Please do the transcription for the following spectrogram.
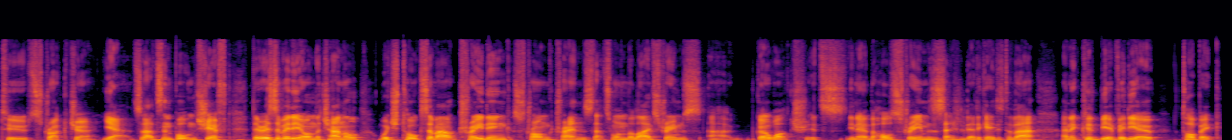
to structure yet. So that's an important shift. There is a video on the channel which talks about trading strong trends. That's one of the live streams. Uh, go watch. It's, you know, the whole stream is essentially dedicated to that. And it could be a video topic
